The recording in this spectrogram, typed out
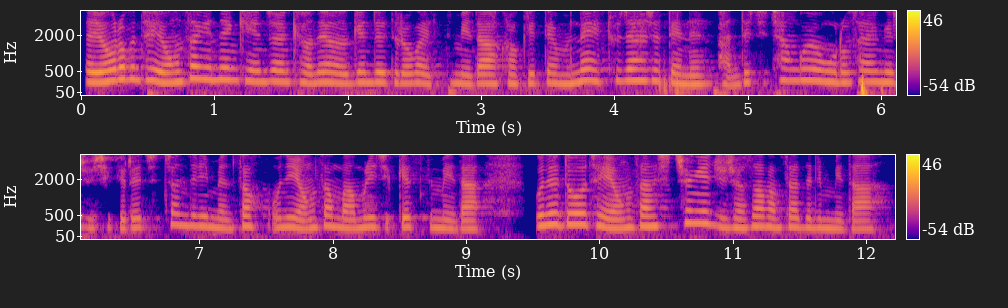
네, 여러분 제 영상에는 개인적인 견해와 의견들 들어가 있습니다. 그렇기 때문에 투자하실 때는 반드시 참고용으로 사용해 주시기를 추천드리면서 오늘 영상 마무리 짓겠습니다. 오늘도 제 영상 시청해 주셔서 감사드립니다.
